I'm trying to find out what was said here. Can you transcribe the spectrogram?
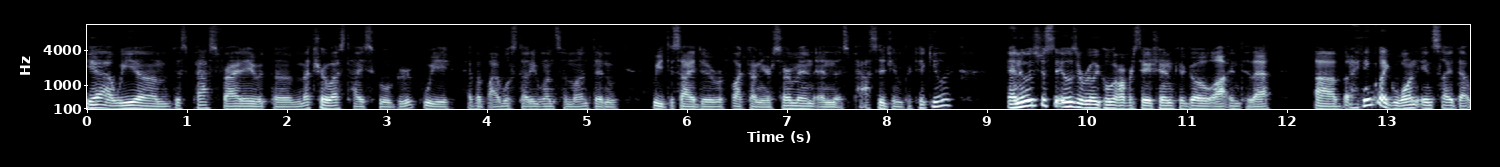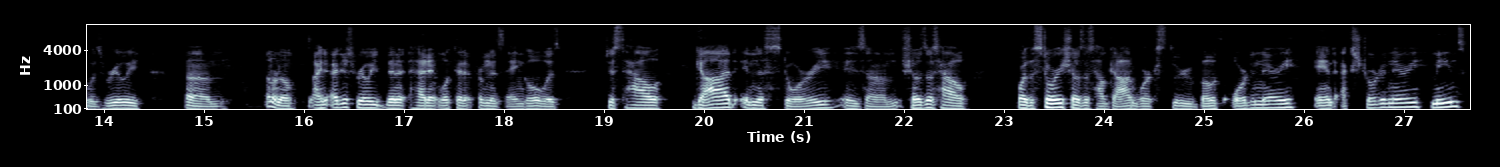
yeah, we um this past Friday with the Metro West High School group, we have a Bible study once a month, and we decided to reflect on your sermon and this passage in particular. And it was just it was a really cool conversation. Could go a lot into that, uh, but I think like one insight that was really, um, I don't know, I, I just really didn't hadn't looked at it from this angle was just how God in this story is um shows us how, or the story shows us how God works through both ordinary and extraordinary means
